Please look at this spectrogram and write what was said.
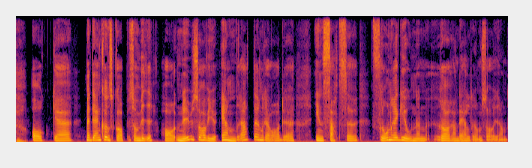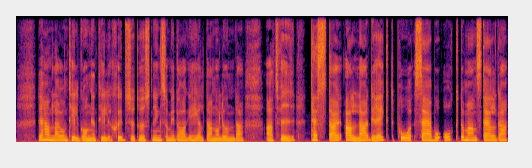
Mm. Och med den kunskap som vi har nu så har vi ju ändrat en rad eh, insatser från regionen rörande äldreomsorgen. Det handlar om tillgången till skyddsutrustning som idag är helt annorlunda, att vi testar alla direkt på Säbo och de anställda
